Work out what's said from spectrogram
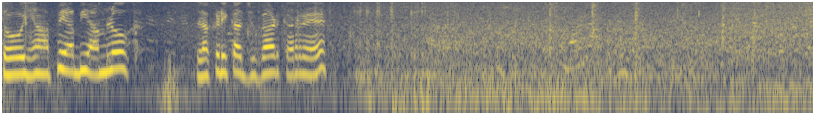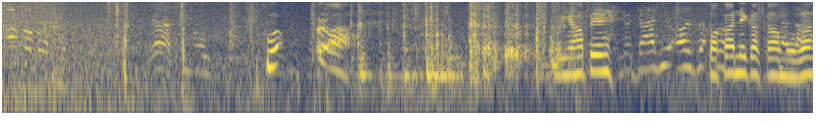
तो यहाँ पे अभी हम लोग लकड़ी का जुगाड़ कर रहे हैं। तो यहाँ पे पकाने का काम होगा।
